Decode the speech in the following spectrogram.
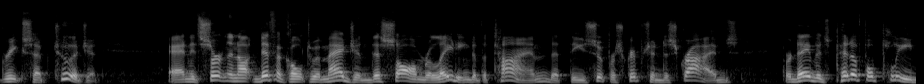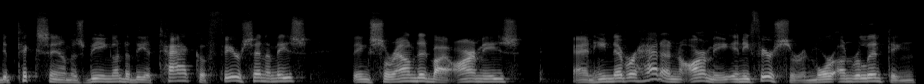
Greek Septuagint. And it's certainly not difficult to imagine this psalm relating to the time that the superscription describes for David's pitiful plea depicts him as being under the attack of fierce enemies, being surrounded by armies, and he never had an army any fiercer and more unrelenting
